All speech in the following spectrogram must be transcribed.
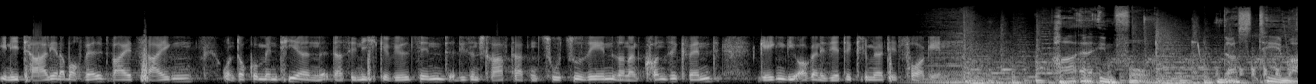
in Italien, aber auch weltweit zeigen und dokumentieren, dass sie nicht gewillt sind, diesen Straftaten zuzusehen, sondern konsequent gegen die organisierte Kriminalität vorgehen. HR Info. Das Thema.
